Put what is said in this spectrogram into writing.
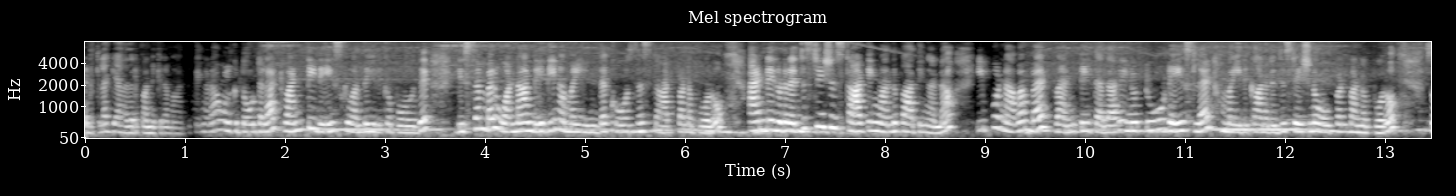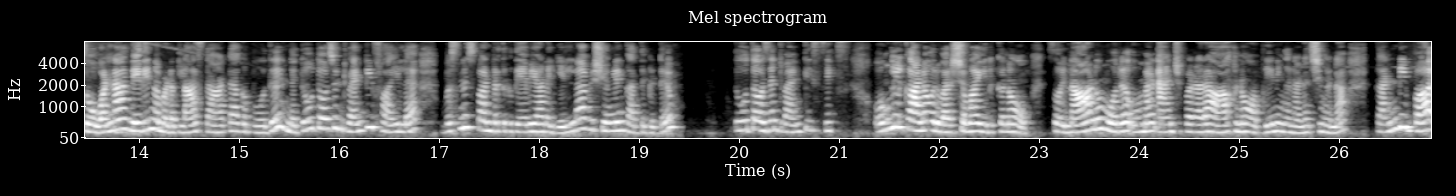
இடத்துல கேதர் பண்ணிக்கிற மாதிரி பார்த்தீங்கன்னா உங்களுக்கு டோட்டலாக டுவெண்ட்டி டேஸ்க்கு வந்து இருக்க போகுது. டிசம்பர் ஒன்றாம் தேதி நம்ம இந்த கோர்ஸை ஸ்டார்ட் பண்ண போகிறோம் அண்ட் இதோட ரெஜிஸ்ட்ரேஷன் ஸ்டார்டிங் வந்து பார்த்தீங்கன்னா இப்போ நவம்பர் டுவெண்ட்டி அதாவது இன்னும் டூ டேஸில் நம்ம இதுக்கான ரெஜிஸ்ட்ரேஷனை ஓப்பன் பண்ண போகிறோம் ஸோ ஒன்றாம் தேதி நம்மளோட கிளாஸ் ஸ்டார்ட் ஆக போகுது. இந்த டூ தௌசண்ட் டுவெண்ட்டி ஃபைவ்ல பிஸ்னஸ் பிஸ்னஸ் பண்ணுறதுக்கு தேவையான எல்லா விஷயங்களையும் கற்றுக்கிட்டு டூ தௌசண்ட் டுவெண்ட்டி சிக்ஸ் உங்களுக்கான ஒரு வருஷமாக இருக்கணும். ஸோ நானும் ஒரு உமன் ஆண்டர்பனராக ஆகணும் அப்படின்னு நீங்கள் நினச்சிங்கன்னா கண்டிப்பாக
